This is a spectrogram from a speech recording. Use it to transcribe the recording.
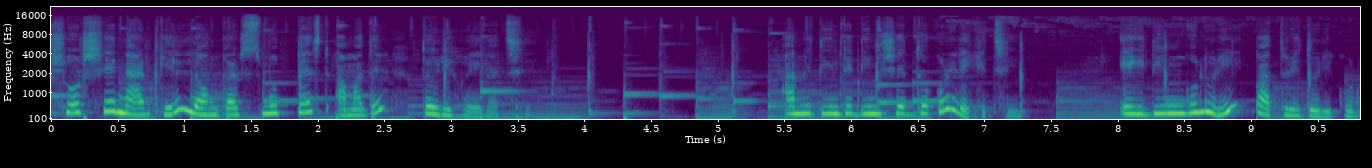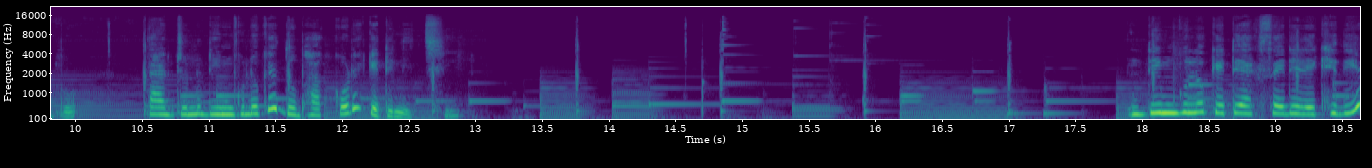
সর্ষে, নারকেল, লঙ্কার স্মুথ পেস্ট আমাদের তৈরি হয়ে গেছে। আমি তিনটে ডিম সেদ্ধ করে রেখেছি। এই ডিমগুলোরই পাতুরি তৈরি করব। তার জন্য ডিমগুলোকে দুভাগ করে কেটে নিচ্ছি। ডিমগুলো কেটে এক সাইডে রেখে দিয়ে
